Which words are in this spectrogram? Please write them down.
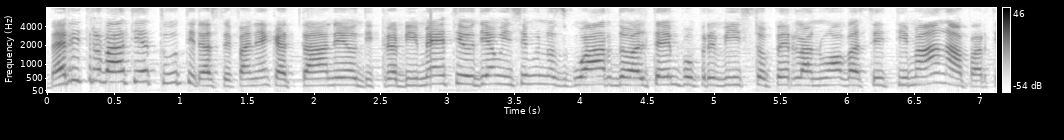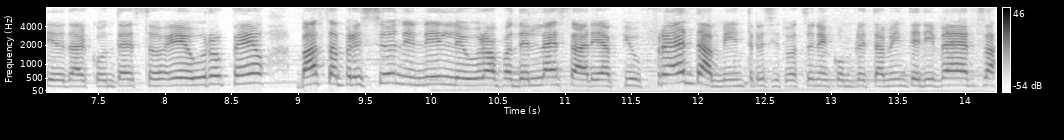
Ben ritrovati a tutti da Stefania Cattaneo di Trebi Meteo. Diamo insieme uno sguardo al tempo previsto per la nuova settimana a partire dal contesto europeo. Bassa pressione nell'Europa dell'Est, area più fredda, mentre situazione completamente diversa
